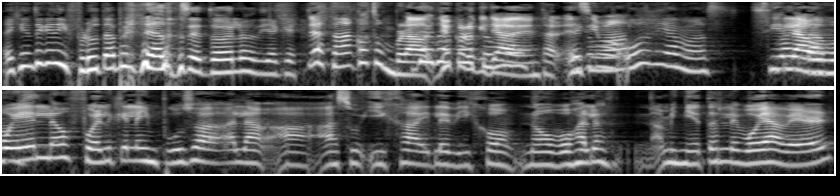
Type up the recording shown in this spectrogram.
Hay gente que disfruta peleándose todos los días. Que Ya están acostumbrados. Yo creo que ya deben estar. Es Encima, como un día más. Si el bailamos. abuelo fue el que le impuso a, la- a- a su hija y le dijo, no, vos a, los- a mis nietos le voy a ver,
